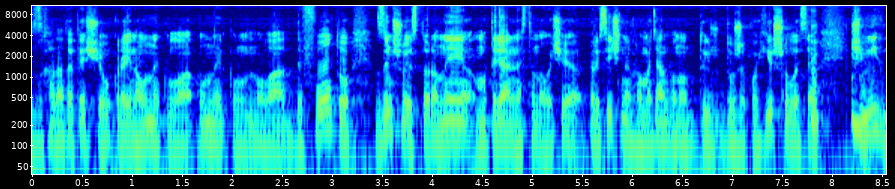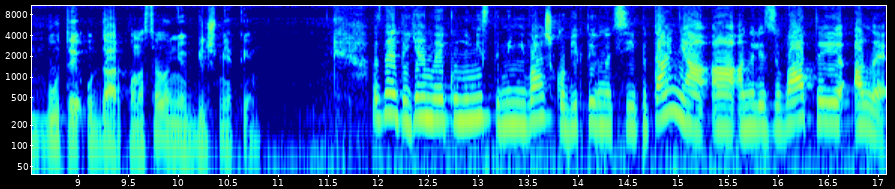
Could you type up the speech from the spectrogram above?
згадати те, що Україна уникла уникнула дефолту. З іншої сторони, матеріальне становище пересічних громадян воно дуже погіршилося. Чи міг бути удар по населенню більш м'яким? Ви знаєте, я не економіст, і мені важко об'єктивно ці питання аналізувати, але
